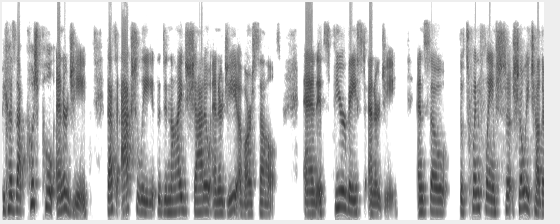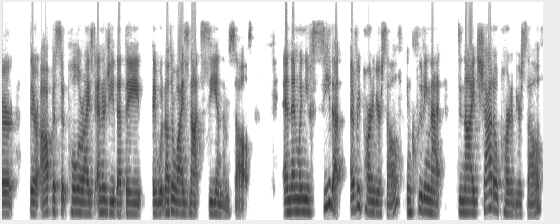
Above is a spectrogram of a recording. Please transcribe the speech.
because that push pull energy, that's actually the denied shadow energy of ourselves. And it's fear based energy. And so the twin flames sh- show each other their opposite polarized energy that they, they would otherwise not see in themselves. And then when you see that every part of yourself, including that denied shadow part of yourself,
